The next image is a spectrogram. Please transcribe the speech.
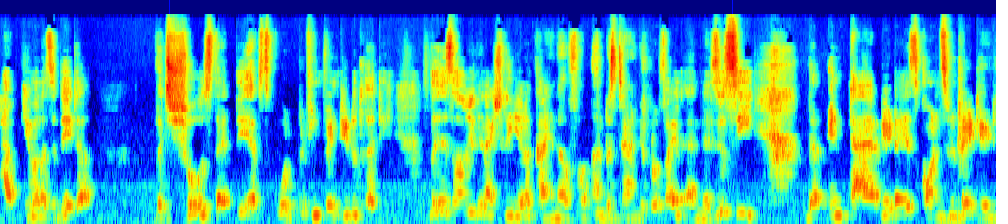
have given us the data which shows that they have scored between 20 to 30. So this is how you can actually, you know, kind of understand your profile. And as you see, the entire data is concentrated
